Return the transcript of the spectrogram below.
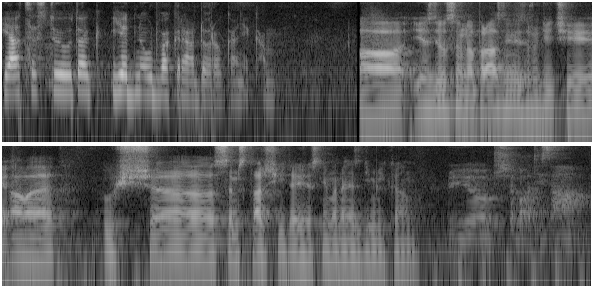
Já cestuju tak jednou, dvakrát do roka někam. A jezdil jsem na prázdniny s rodiči, ale už uh, jsem starší, takže s nimi nejezdím nikam. Jo, třeba ty sám?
